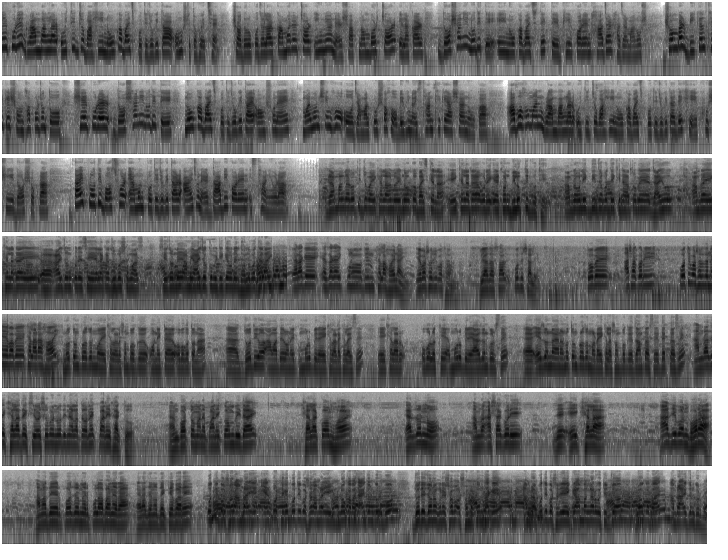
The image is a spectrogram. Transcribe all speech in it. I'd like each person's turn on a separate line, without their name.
শেরপুরে গ্রাম বাংলার ঐতিহ্যবাহী নৌকাবাইজ প্রতিযোগিতা অনুষ্ঠিত হয়েছে। সদর উপজেলার কামারের চর ইউনিয়নের সাত নম্বর চর এলাকার দশানী নদীতে এই নৌকাবাইজ দেখতে ভিড় করেন হাজার হাজার মানুষ। সোমবার বিকেল থেকে সন্ধ্যা পর্যন্ত শেরপুরের দশানী নদীতে নৌকাবাইজ প্রতিযোগিতায় অংশ নেয় ময়মনসিংহ ও জামালপুর সহ বিভিন্ন স্থান থেকে আসা নৌকা। আবহমান গ্রাম বাংলার ঐতিহ্যবাহী নৌকাবাইজ প্রতিযোগিতা দেখে খুশি দর্শকরা। তাই প্রতি বছর এমন প্রতিযোগিতার আয়োজনের দাবি করেন স্থানীয়রা।
গ্রাম বাংলার ঐতিহ্যবাহী খেলা হলো এই নৌকা বাইচ খেলা। এই খেলাটা অনেক এখন বিলুপ্তির পথে। আমরা অনেক দিন যাবত দেখি না তবে যাই হোক আমরা এই খেলাটা এই আয়োজন করেছে এলাকা যুব সমাজ। সেজন্য আমি আয়োজক কমিটিকে অনেক ধন্যবাদ জানাই।
এর আগে এ জায়গায় কোনো দিন খেলা হয় নাই এবছরই প্রথম দুই হাজার পঁচিশ সালে। তবে আশা করি প্রতি বছর যেন এভাবে খেলাটা হয়।
নতুন প্রজন্ম এই খেলাটা সম্পর্কে অনেকটা অবগত না। যদিও আমাদের অনেক মুরব্বীরা এই খেলাটা খেলাইছে এই খেলার উপলক্ষে মুরব্বীরা আয়োজন করছে এই জন্য এরা নতুন প্রজন্মটা এই খেলা সম্পর্কে জানতেছে দেখতাছে।
আমরা যে খেলা দেখছি ওই সময় নদী নালাতে অনেক পানি থাকতো। এখন বর্তমানে পানি কম বিদায় খেলা কম হয়। এর জন্য আমরা আশা করি যে এই খেলা আজীবন ভরা আমাদের প্রজন্মের পোলাপানেরা, এরা যেন দেখতে পারে।
প্রতি বছর আমরা এরপর থেকে প্রতি বছর আমরা এই নৌকাবাজ আয়োজন করব। যদি জনগণের সমর্থন থাকে, আমরা প্রতি বছর এই গ্রাম বাংলার ঐতিহ্য নৌকাবাজ আমরা আয়োজন করব।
